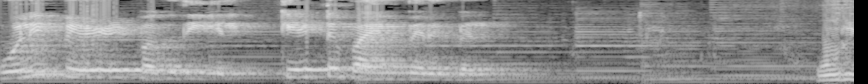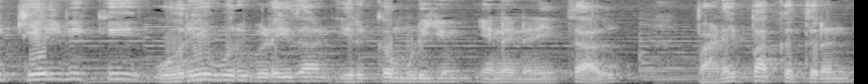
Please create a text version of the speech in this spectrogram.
ஒளிப்பேழை பகுதியில் கேட்டு பயன்பெறுங்கள். ஒரு கேள்விக்கு ஒரே ஒரு விடைதான் இருக்க முடியும் என நினைத்தால் படைப்பாக்கத்திறன்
